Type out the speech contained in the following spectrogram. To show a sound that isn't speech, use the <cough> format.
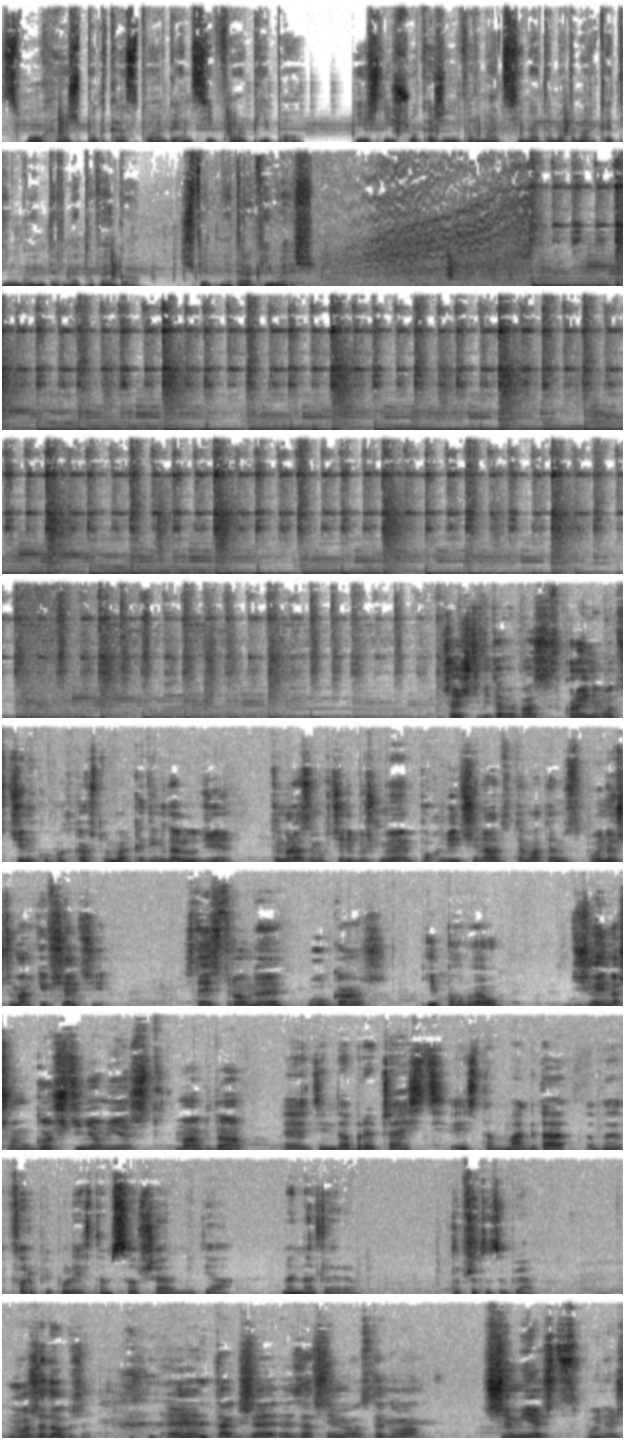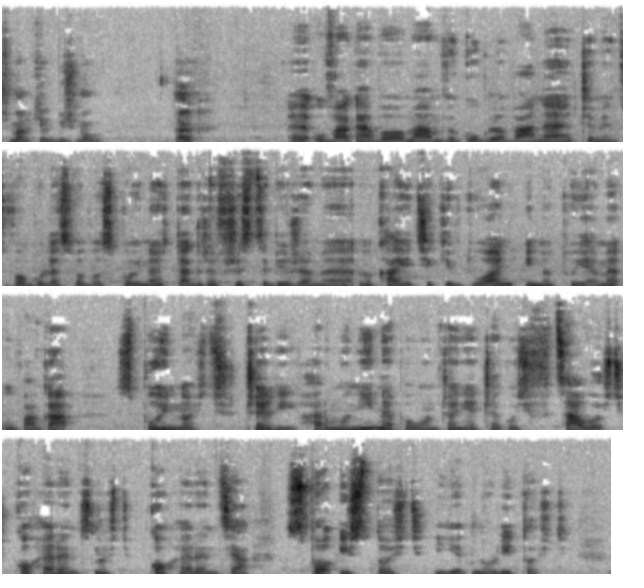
Słuchasz podcastu agencji For People. Jeśli szukasz informacji na temat marketingu internetowego, świetnie trafiłeś. Cześć, witamy Was w kolejnym odcinku podcastu Marketing dla Ludzi. Tym razem chcielibyśmy pochylić się nad tematem spójności marki w sieci. Z tej strony Łukasz i Paweł. Dzisiaj naszą gościnią jest Magda. E, dzień dobry, cześć. Jestem Magda. W For People jestem social media managerem. Dobrze to zrobiłam? Może dobrze. E, <laughs> także zaczniemy od tego, czym jest spójność marki, jakbyś mógł... Tak? E, uwaga, bo mam wygooglowane, czym jest w ogóle słowo spójność, także wszyscy bierzemy kajeciki w dłoń i notujemy, uwaga, spójność, czyli harmonijne połączenie czegoś w całość, koherentność, koherencja, spoistość i jednolitość.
